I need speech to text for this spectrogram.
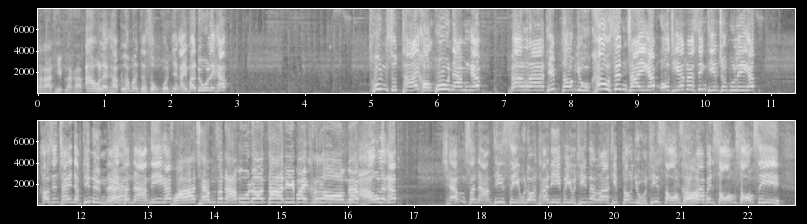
นาราทิพย์แล้วครับ เอาเลยครับ แล้วมันจะส่งผลยังไงมาดูเลยครับ ทุนสุดท้ายของผู้นำครับ นาราทิพย์ทองอยู่เข้าเส้นชัยครับ OTS Racing Team ชนบุรีครับ เข้าเส้นชัยอันดับที่หนึ่งในและ สนามนี้ครับ คว้าแชมป์สนามอุดรธานีไปครองครับ เอาเลยครับ แชมป์สนามที่ 4 อุดรธานีไปอยู่ที่นาราทิพย์ทองอยู่ที่ที่สอง2เข้ามาเป็น 2 2 4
